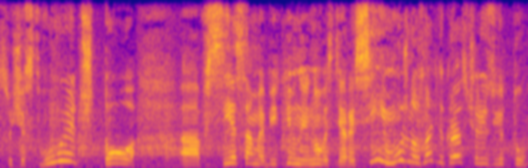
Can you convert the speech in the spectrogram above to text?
существует, что э, все самые объективные новости о России можно узнать как раз через YouTube.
